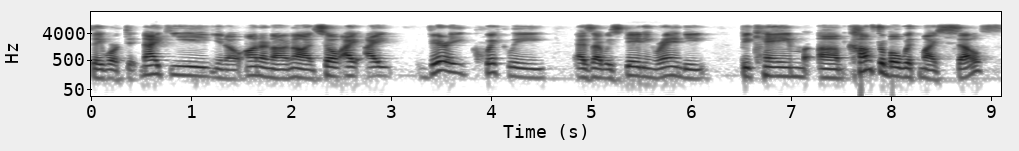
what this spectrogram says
They worked at Nike, you know, on and on and on. So I, I very quickly, as I was dating Randy, became um, comfortable with myself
